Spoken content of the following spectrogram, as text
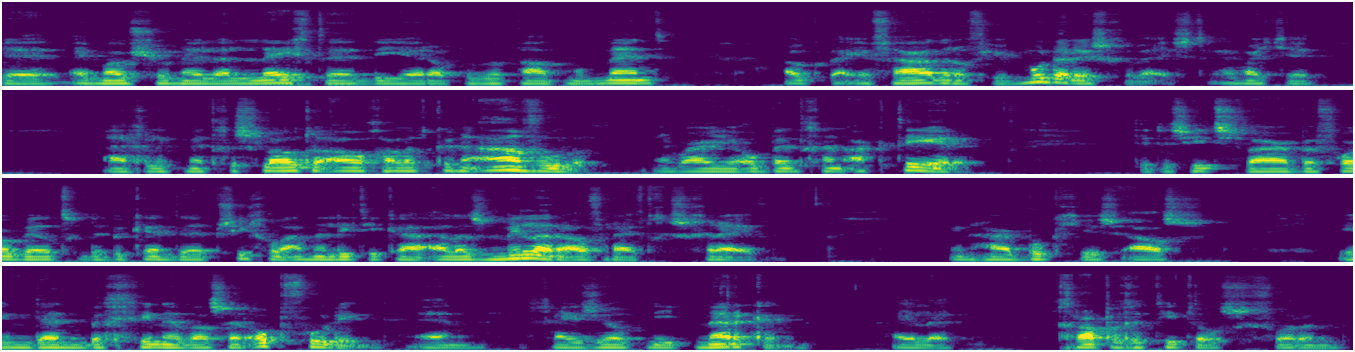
de emotionele leegte die er op een bepaald moment ook bij je vader of je moeder is geweest. En wat je eigenlijk met gesloten ogen al hebt kunnen aanvoelen. En waar je op bent gaan acteren. Dit is iets waar bijvoorbeeld de bekende psychoanalytica Alice Miller over heeft geschreven. In haar boekjes als In den beginnen was er opvoeding en Gij zult niet merken. Hele grappige titels voor een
